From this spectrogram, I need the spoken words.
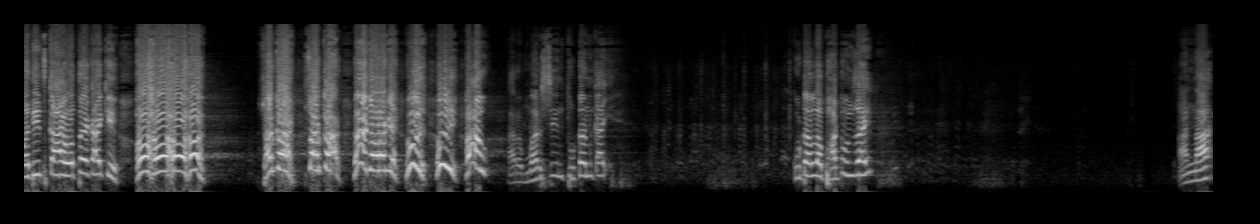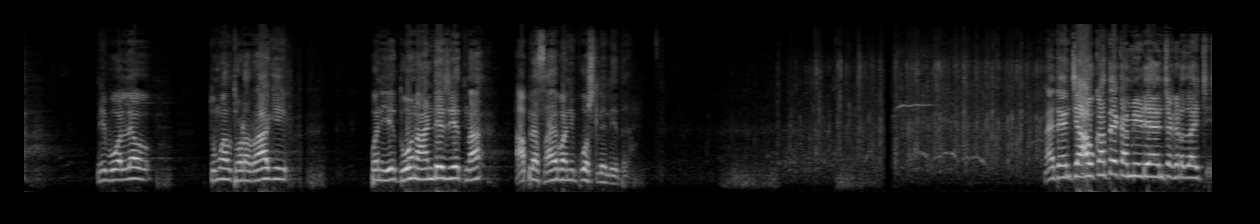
मधीच काय होतंय काय की हो हो हो हो. सरकार सरकार. अरे मरशीन तुटन काय? कुटाला फाटून जाईल. अण्णा मी बोलल्यावर तुम्हाला थोडा राग येईल. पण हे दोन अंडे जे आहेत ना आपल्या साहेबांनी पोचलेले आहेत नाही त्यांची अवकात आहे का मीडिया यांच्याकडे जायची?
